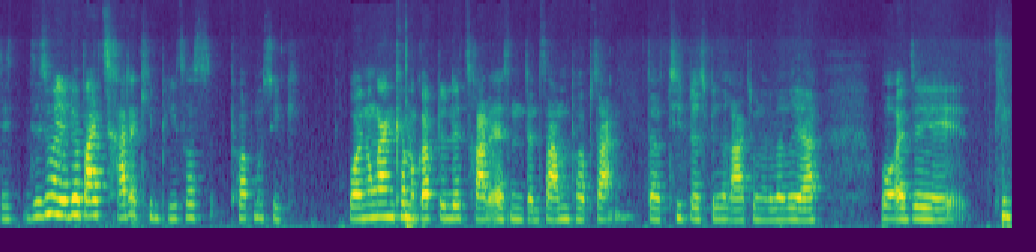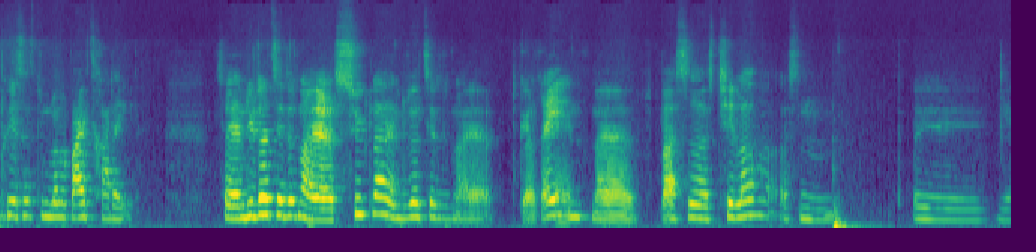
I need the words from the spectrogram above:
Det, det er simpelthen, jeg bliver bare ikke træt af Kim Petras popmusik. Hvor nogle gange kan man godt blive lidt træt af sådan, den samme popsang, der tit bliver spillet i radioen, eller hvad ved jeg. Hvor at, øh, Kim Petras, den bliver jeg bare ikke træt af. Så jeg lytter til det, når jeg cykler, jeg lytter til det, når jeg gør rent, når jeg bare sidder og chiller, og sådan... Øh, ja,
